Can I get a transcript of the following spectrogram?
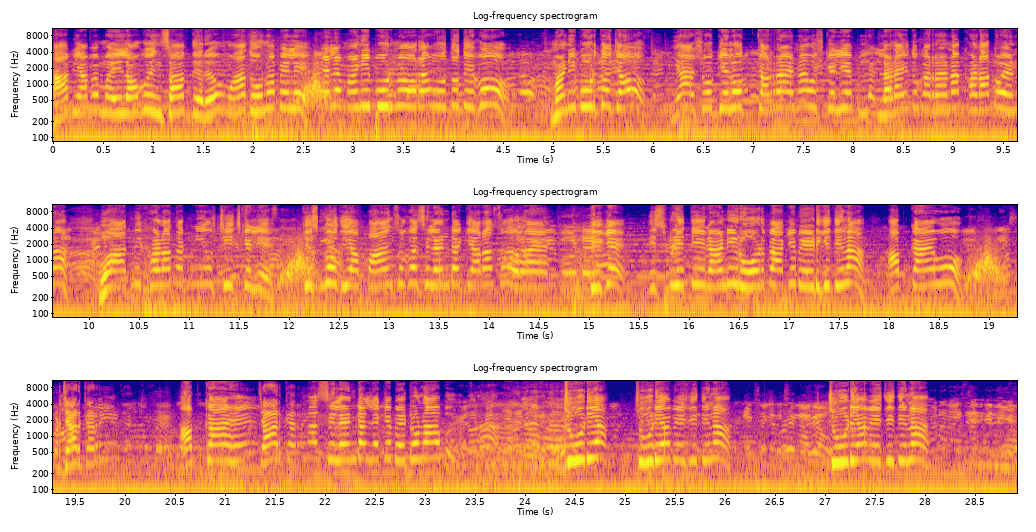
आप यहाँ पे महिलाओं को इंसाफ दे रहे हो वहाँ दो ना पहले। पहले मणिपुर में हो रहा है वो तो देखो। मणिपुर तो जाओ। यहाँ अशोक गहलोत कर रहा है ना उसके लिए लड़ाई तो कर रहा है ना खड़ा तो है ना। वो आदमी खड़ा तक नहीं है उस चीज़ के लिए। किसको दिया? 500 का सिलेंडर 1100 हो रहा है। ठीक है? स्मृति ईरानी रोड पे आके बैठ गई थी ना। अब कहा है वो? प्रचार कर रही है। अब कहा है? प्रचार कर ना सिलेंडर लेके बैठो ना अब। चूड़िया चूड़िया भेजी थी ना। चूड़िया भेजी थी ना।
